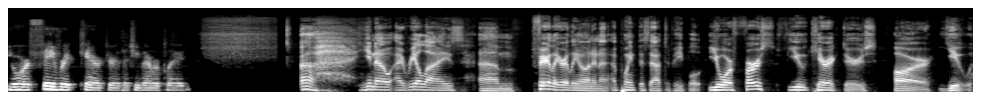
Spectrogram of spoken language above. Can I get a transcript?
your favorite character that you've ever played Uh, you know, I realize um, fairly early on, and I, I point this out to people your first few characters are you.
